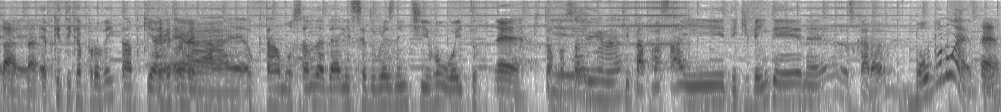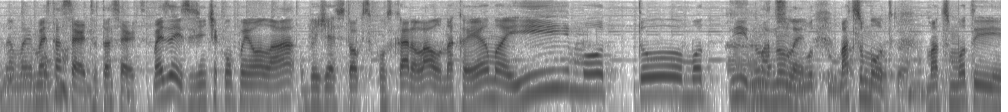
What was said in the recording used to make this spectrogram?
Tá, É, tá. é porque tem que aproveitar, porque Tem que é- aproveitar. É, é o que tava mostrando da DLC do Resident Evil 8. É. Tá pra sair, né? Que tá pra sair, tem que vender, né? Os caras. Bobo não é. É, bobo não, mas, mas tá não. certo, tá certo. Mas é isso, a gente acompanhou lá o BGS Talks com os caras lá, o Nakayama e Moto... Moto Ih, não, não lembro. Matsumoto, Matsumoto. Matsumoto, Matsumoto e,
